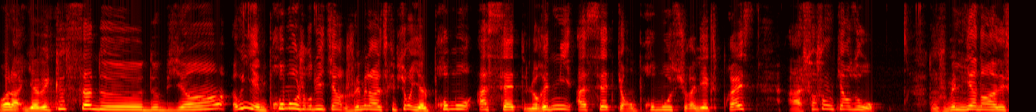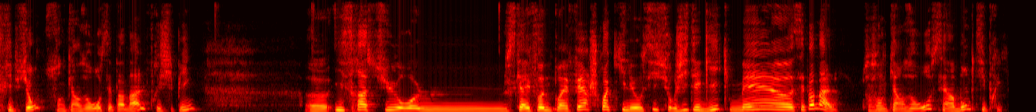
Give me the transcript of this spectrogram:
Voilà, il y avait que ça de, bien. Ah oui, il y a une promo aujourd'hui, tiens, je le mets dans la description. Il y a le promo A7, le Redmi A7 qui est en promo sur AliExpress à 75 euros. Donc je mets le lien dans la description. 75 euros, c'est pas mal, free shipping. Euh, il sera sur skyphone.fr. Je crois qu'il est aussi sur JT Geek, mais euh, c'est pas mal. 75 euros, c'est un bon petit prix.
